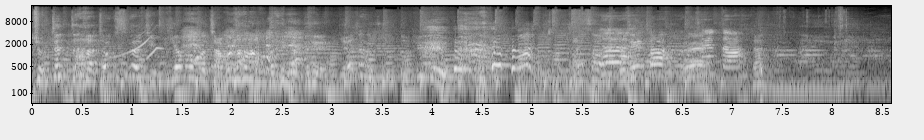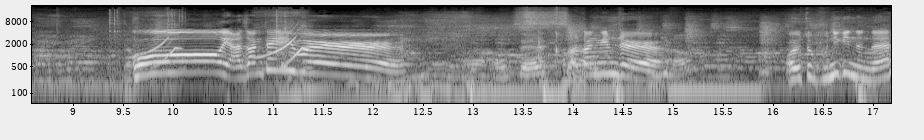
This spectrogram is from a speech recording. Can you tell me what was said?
좋됐다. 점수가 지금 기억 한번 잡으려나 보다 했는데. 야자가 존나 필요해. 알았어. 고생했다. 그래. 고생했다. 오 야장 테이블. 어때? 사장님들. 어 이거 좀 분위기 있는데?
